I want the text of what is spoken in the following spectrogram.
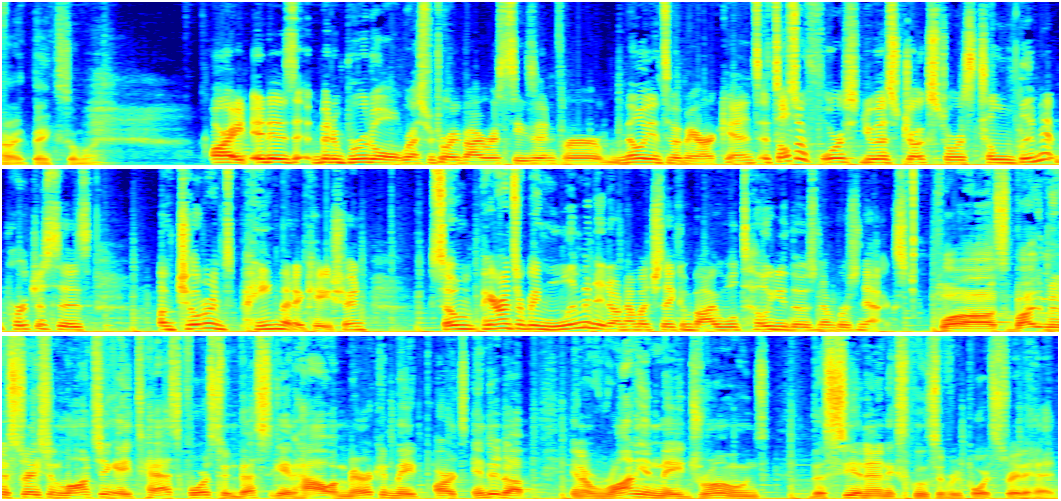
All right, thanks so much. All right, it has been a brutal respiratory virus season for millions of Americans. It's also forced U.S. drugstores to limit purchases of children's pain medication. Some parents are being limited on how much they can buy. We'll tell you those numbers next. Plus, the Biden administration launching a task force to investigate how American-made parts ended up in Iranian-made drones. The CNN exclusive report straight ahead.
